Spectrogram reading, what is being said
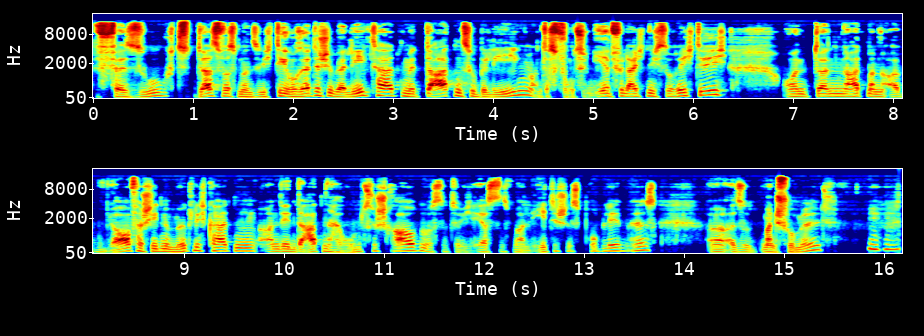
versucht, das, was man sich theoretisch überlegt hat, mit Daten zu belegen. Und das funktioniert vielleicht nicht so richtig. Und dann hat man äh, ja, verschiedene Möglichkeiten, an den Daten herumzuschrauben, was natürlich erstens mal ein ethisches Problem ist. Äh, Also man schummelt Mhm.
